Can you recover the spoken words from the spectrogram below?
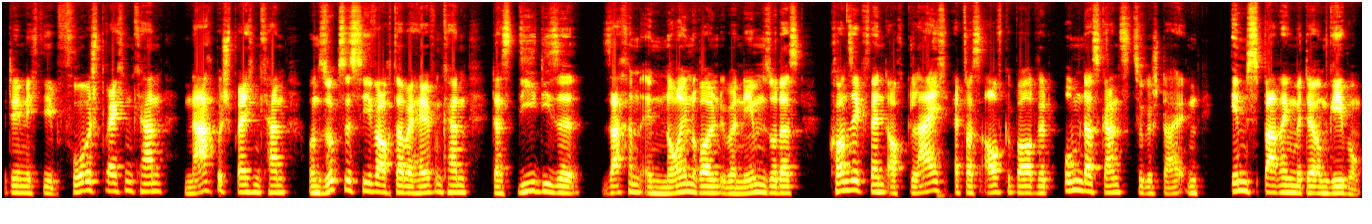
mit denen ich die vorbesprechen kann, nachbesprechen kann und sukzessive auch dabei helfen kann, dass die diese Sachen in neuen Rollen übernehmen, sodass konsequent auch gleich etwas aufgebaut wird, um das Ganze zu gestalten im Sparring mit der Umgebung.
